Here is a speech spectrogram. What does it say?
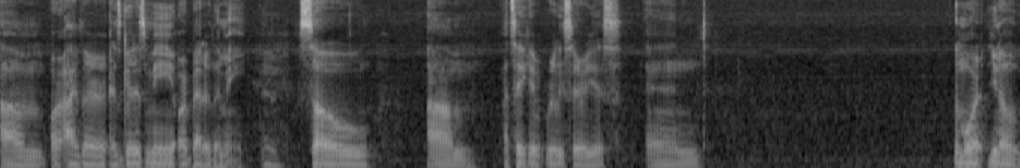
um, are either as good as me or better than me. So um, I take it really serious. And the more, you know,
